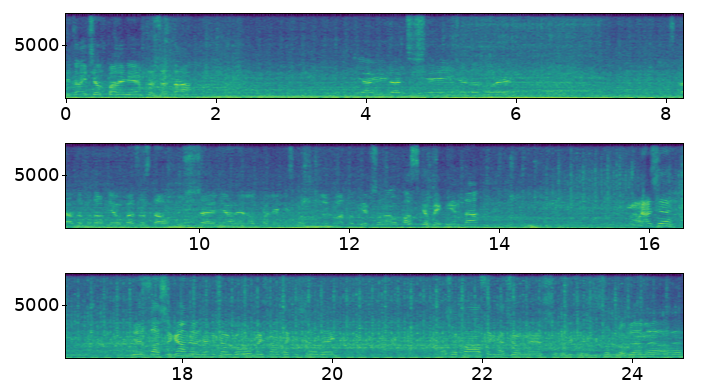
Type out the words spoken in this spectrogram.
Witajcie, odpalenie MTZ-a. Jak widać, ciśnienie idzie do góry. Prawdopodobnie układ został uszczelniony w odpowiedni sposób, że była to pieprzona opaska pęknięta. Na razie jest zażygany, będę musiał go umyć, mam taki środek. Może pasek naciągnę jeszcze, bo widzę, że są problemy, ale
